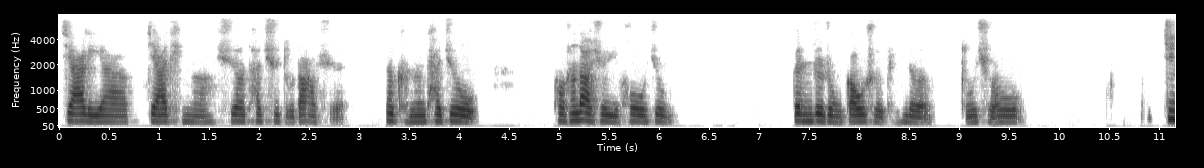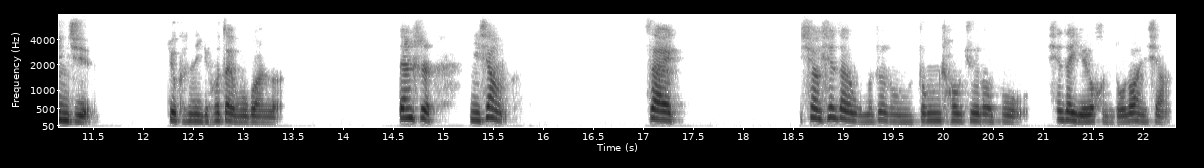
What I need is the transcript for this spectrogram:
家里啊、家庭啊需要他去读大学，那可能他就考上大学以后就跟这种高水平的足球竞技，就可能以后再无关了。但是你像在像现在我们这种中超俱乐部，现在也有很多乱象，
